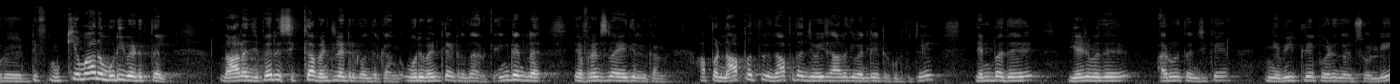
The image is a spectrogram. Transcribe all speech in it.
ஒரு டிஃப் முக்கியமான முடிவு எடுத்தல் நாலஞ்சு பேர் சிக்கா வென்டிலேட்டருக்கு வந்திருக்காங்க. ஒரு வென்டிலேட்டர் தான் இருக்குது இங்கிலாண்டில் என் ஃப்ரெண்ட்ஸ்லாம் எழுதிட்டு இருக்காங்க. அப்போ நாற்பத்து நாற்பத்தஞ்சு வயசு ஆளுக்கு வென்டிலேட்டர் கொடுத்துட்டு எண்பது எழுபது அறுபத்தஞ்சுக்கு நீங்கள் வீட்டிலே போயிடுங்கன்னு சொல்லி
